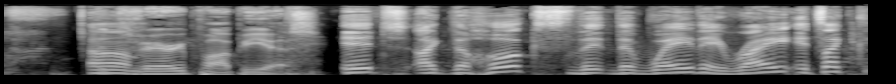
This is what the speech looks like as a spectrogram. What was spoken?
it's um, very poppy, yes. It's like the hooks, the the way they write. It's like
